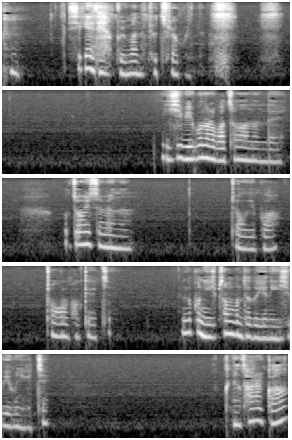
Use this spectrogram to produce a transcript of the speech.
시계에 대한 불만을 표출하고 있는. 22분으로 맞춰놨는데 또 좀 있으면은 저기 뭐야 저걸로 바뀌겠지. 핸드폰 23분 돼도 얘는 22분이겠지? 그냥 살을까?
